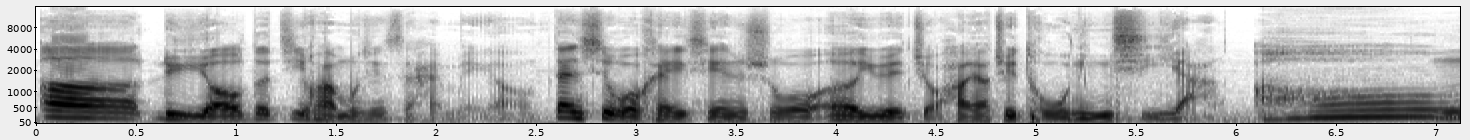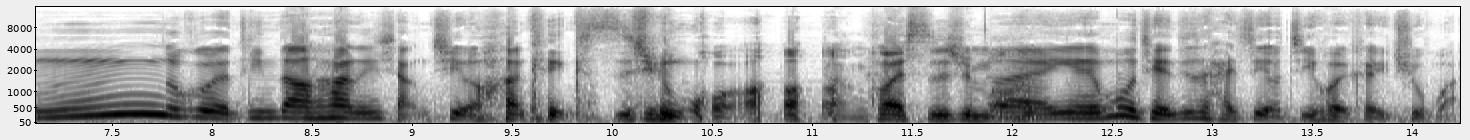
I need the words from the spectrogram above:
呃，旅游的计划目前是还没有，但是我可以先说，我二月九号要去图尼西亚。哦，嗯，如果果有听到他你想去的话，可以私信我，赶快私信我。对，因为目前就是还是有机会可以去玩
